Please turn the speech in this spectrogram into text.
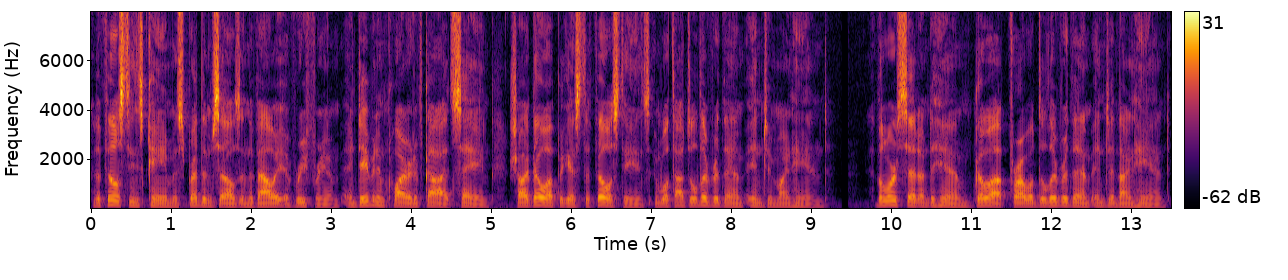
The Philistines came and spread themselves in the valley of Rephaim, and David inquired of God, saying, Shall I go up against the Philistines, and wilt thou deliver them into mine hand? The Lord said unto him, Go up, for I will deliver them into thine hand.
